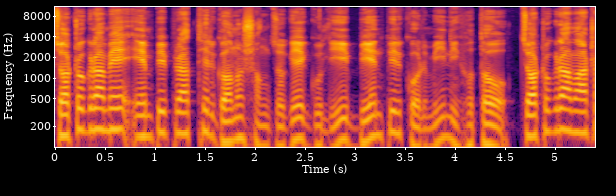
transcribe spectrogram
চট্টগ্রামে এমপি প্রার্থীর গণসংযোগে গুলি বিএনপির কর্মী নিহত। চট্টগ্রাম আট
